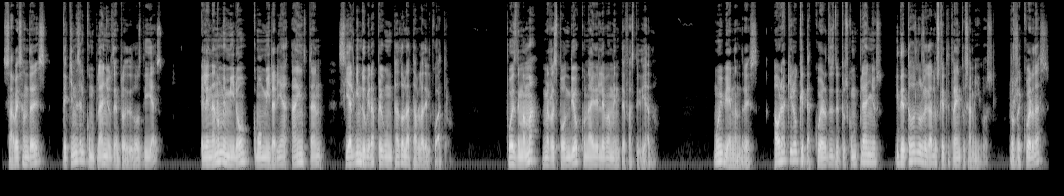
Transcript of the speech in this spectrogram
¿Sabes, Andrés, de quién es el cumpleaños dentro de dos días? El enano me miró como miraría Einstein si alguien le hubiera preguntado la tabla del 4. Pues de mamá, me respondió con aire levemente fastidiado. Muy bien, Andrés. Ahora quiero que te acuerdes de tus cumpleaños y de todos los regalos que te traen tus amigos. ¿Los recuerdas?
